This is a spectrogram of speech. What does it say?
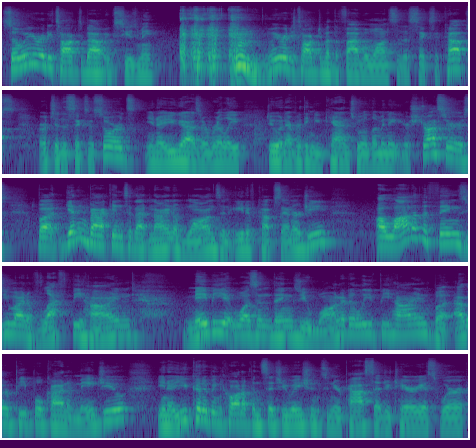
So we already talked about, excuse me, we already talked about the Five of Wands to the Six of Cups, or to the Six of Swords. You know, you guys are really doing everything you can to eliminate your stressors, but getting back into that Nine of Wands and Eight of Cups energy, a lot of the things you might have left behind maybe it wasn't things you wanted to leave behind, but other people kind of made you. You know, you could have been caught up in situations in your past Sagittarius where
